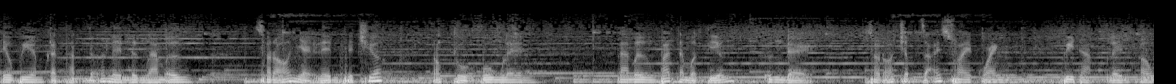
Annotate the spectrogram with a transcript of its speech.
tiêu viêm cẩn thận đỡ lên lưng Lam ưng. Sau đó nhảy lên phía trước Ngọc thủ vung lên. Lam ưng phát ra một tiếng ưng đề Sau đó chậm rãi xoay quanh Phi thẳng lên không.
